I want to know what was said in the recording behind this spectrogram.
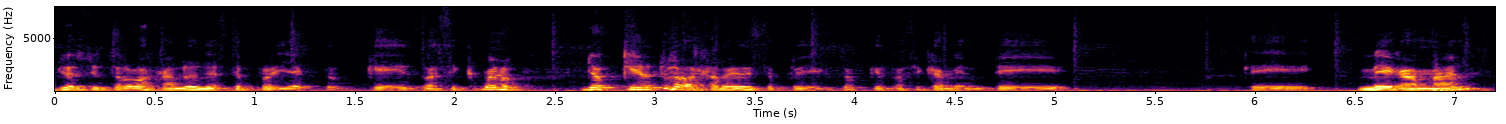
Yo estoy trabajando en este proyecto, que es básicamente. Bueno, yo quiero trabajar en este proyecto, que es básicamente eh, Mega Man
